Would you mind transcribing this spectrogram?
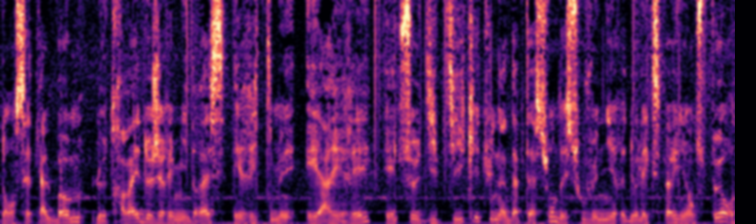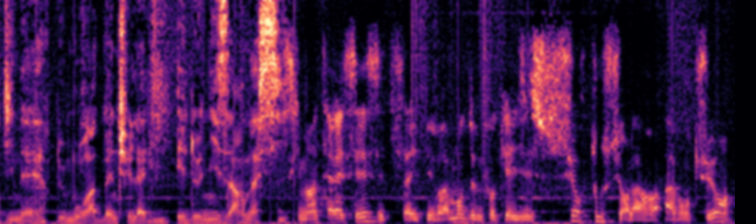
Dans cet album, le travail de Jérémy Dress est rythmé et aéré, et ce diptyque est une adaptation des souvenirs et de l'expérience peu ordinaire de Mourad Benchelali et de Nizar Nassi. Ce qui m'a intéressé, c'est ça a été vraiment de me focaliser surtout sur leur aventure.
